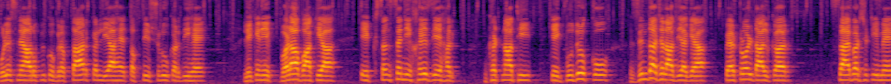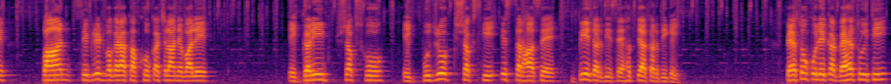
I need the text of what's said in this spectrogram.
पुलिस ने आरोपी को गिरफ़्तार कर लिया है, तफ्तीश शुरू कर दी है। लेकिन एक बड़ा वाकया एक सनसनीखेज ये हर घटना थी कि एक बुज़ुर्ग को ज़िंदा जला दिया गया। पेट्रोल डालकर साइबर सिटी में पान, सिगरेट वगैरह का खोखा चलाने वाले एक गरीब शख्स को, एक बुज़ुर्ग शख्स की इस तरह से बेदर्दी से हत्या कर दी गई। पैसों को लेकर बहस हुई थी,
